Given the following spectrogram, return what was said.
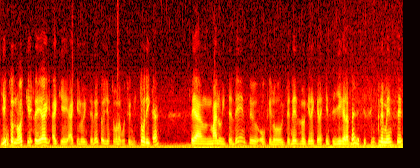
Y esto no es que sea a que, a que los intendentes, y esto es una cuestión histórica, sean malos intendentes o que los intendentes no quieren que la gente llegue a la playa, es que simplemente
